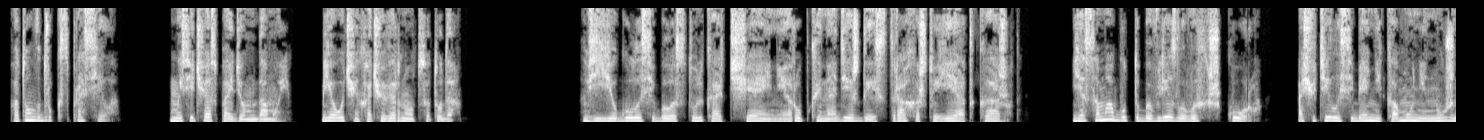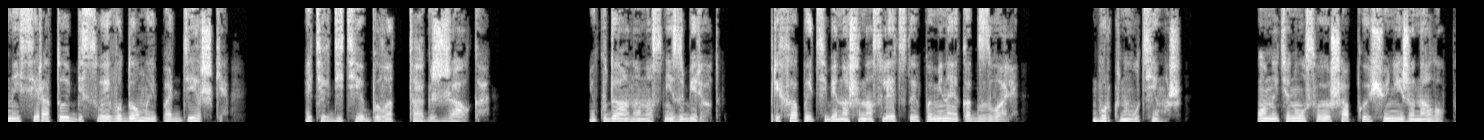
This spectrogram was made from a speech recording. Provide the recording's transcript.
Потом вдруг спросила. «Мы сейчас пойдем домой. Я очень хочу вернуться туда». В ее голосе было столько отчаяния, робкой надежды и страха, что ей откажут. Я сама будто бы влезла в их шкуру, ощутила себя никому не нужной сиротой без своего дома и поддержки. Этих детей было так жалко. Никуда она нас не заберет. Прихапает себе наше наследство и поминая, как звали. Буркнул Тимош. Он натянул свою шапку еще ниже на лоб.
